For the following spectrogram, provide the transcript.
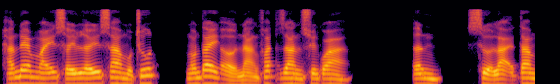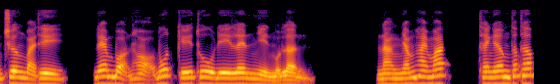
Hắn đem máy sấy lấy xa một chút, ngón tay ở nàng phát gian xuyên qua. Ân, sửa lại tam chương bài thi, đem bọn họ bút ký thu đi lên nhìn một lần. Nàng nhắm hai mắt, thanh âm thấp thấp,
